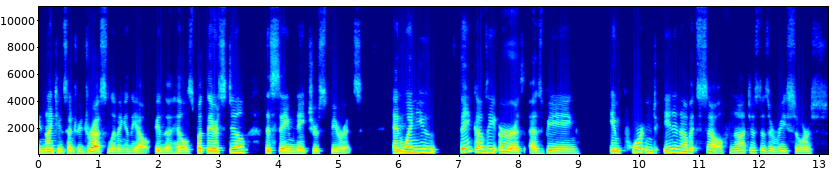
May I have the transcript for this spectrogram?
in 19th century dress living in the el- in the hills but they're still the same nature spirits. And when you think of the earth as being important in and of itself not just as a resource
